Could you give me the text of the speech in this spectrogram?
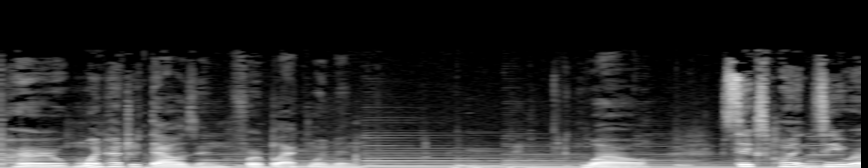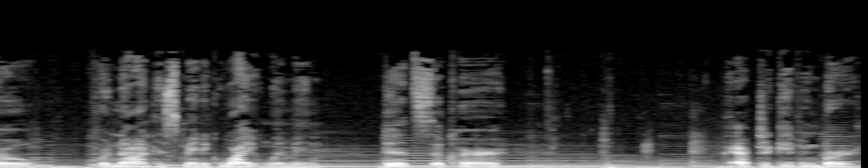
per 100,000 for black women, while 6.0 for non Hispanic white women, deaths occur after giving birth.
